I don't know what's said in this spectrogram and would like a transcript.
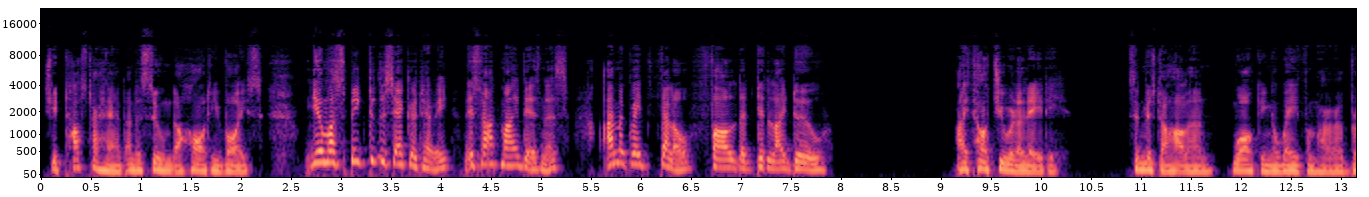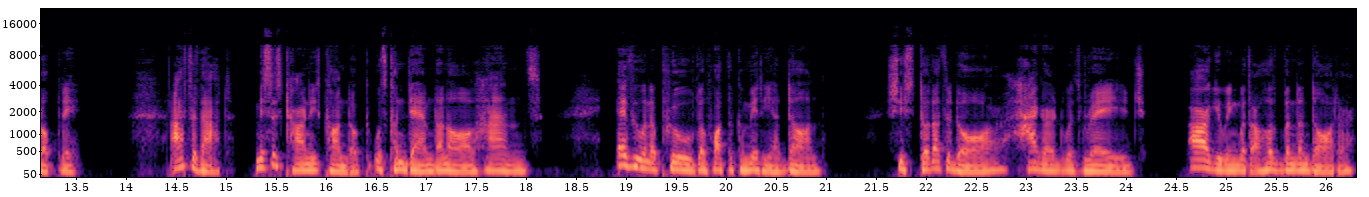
She tossed her head and assumed a haughty voice. "You must speak to the secretary. It's not my business. I'm a great fellow, fall the diddle I do!" "I thought you were a lady," said Mr. Holohan, walking away from her abruptly. After that Mrs. Kearney's conduct was condemned on all hands. Everyone approved of what the committee had done. She stood at the door, haggard with rage, arguing with her husband and daughter,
